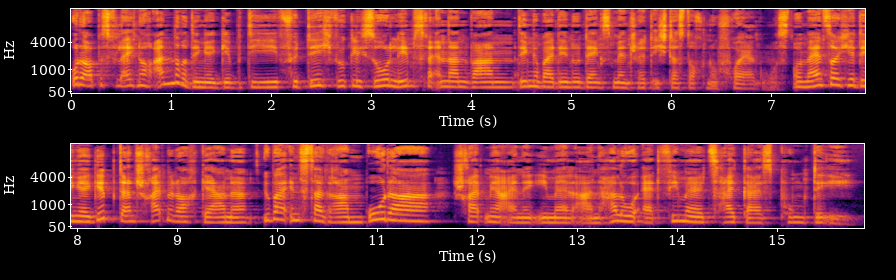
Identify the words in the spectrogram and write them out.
Oder ob es vielleicht noch andere Dinge gibt, die für dich wirklich so lebensverändernd waren. Dinge, bei denen du denkst, Mensch, hätte ich das doch nur vorher gewusst. Und wenn es solche Dinge gibt, dann schreib mir doch gerne über Instagram oder schreib mir eine E-Mail an hallo at femalezeitgeist.de.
